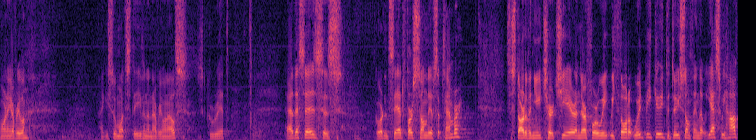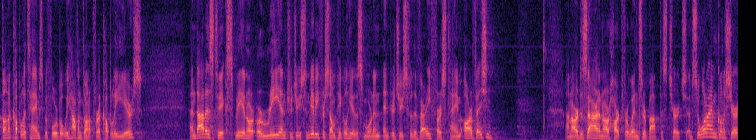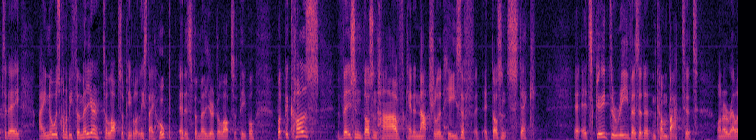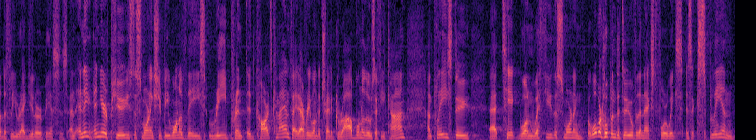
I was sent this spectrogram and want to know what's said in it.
Morning, everyone. Thank you so much, Stephen, and everyone else. It's great. Uh, this is, as Gordon said, first Sunday of September. It's the start of a new church year, and therefore we, we thought it would be good to do something that, yes, we have done a couple of times before, but we haven't done it for a couple of years. And that is to explain or, or reintroduce, and maybe for some people here this morning, introduce for the very first time our vision and our desire in our heart for Windsor Baptist Church. And so, what I'm going to share today, I know is going to be familiar to lots of people, at least I hope it is familiar to lots of people. But because vision doesn't have kind of natural adhesive, it, it doesn't stick, it's good to revisit it and come back to it on a relatively regular basis. And in, in your pews this morning should be one of these reprinted cards. Can I invite everyone to try to grab one of those if you can? And please do uh, take one with you this morning. But what we're hoping to do over the next four weeks is explain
